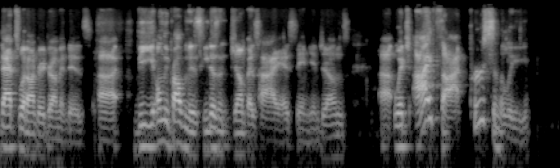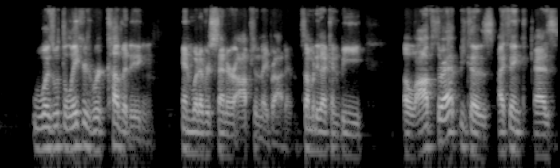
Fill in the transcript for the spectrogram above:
that's what Andre Drummond is. Uh, the only problem is he doesn't jump as high as Damian Jones, uh, which I thought personally was what the Lakers were coveting in whatever center option they brought in. Somebody that can be a lob threat, because I think as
